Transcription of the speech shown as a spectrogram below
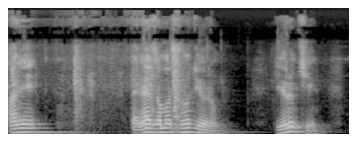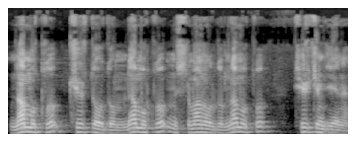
hani ben her zaman şunu diyorum. Diyorum ki ne mutlu Kürt oldum, ne mutlu Müslüman oldum, ne mutlu Türk'üm diyene.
